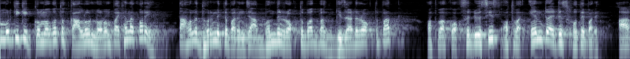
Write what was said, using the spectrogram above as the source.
মুরগি কি ক্রমাগত কালো নরম পায়খানা করে? তাহলে ধরে নিতে পারেন যে আভ্যন্তরীণ রক্তপাত বা গিজার্ডের রক্তপাত অথবা কক্সিডিওসিস অথবা এন্ট্রাইটিস হতে পারে। আর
